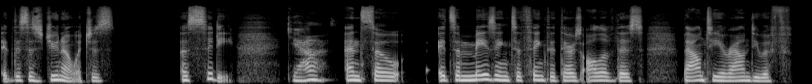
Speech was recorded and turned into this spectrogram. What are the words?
this is Juneau, which is a city. Yeah. And so it's amazing to think that there's all of this bounty around you if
